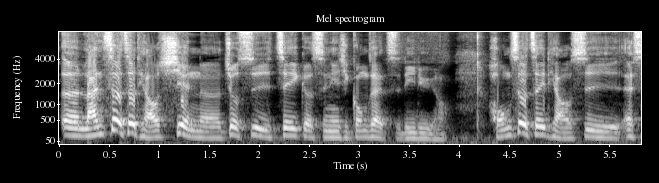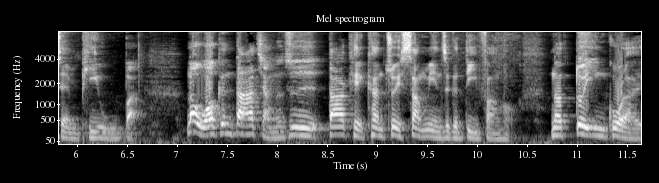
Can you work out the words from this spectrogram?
呃蓝色这条线呢就是这个十年期公债殖利率哈，红色这一条是 S M P 五百。那我要跟大家讲的就是，大家可以看最上面这个地方哈，那对应过来，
